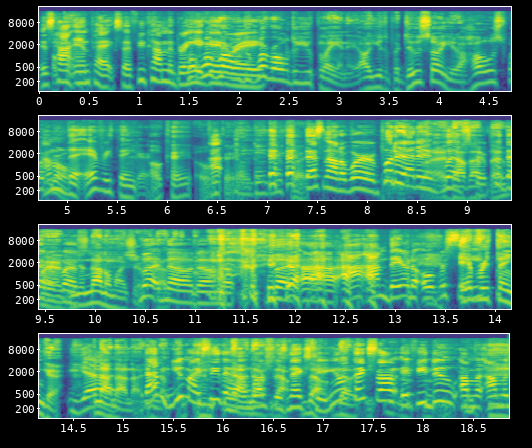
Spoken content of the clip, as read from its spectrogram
It's high impact. So if you come and bring What, your what, role do, Gatorade, what role do you play in it? Are you the producer? Are you the host? What I'm role? the everythinger. okay, okay, oh, no, that's right. That's not a word. Put it out in Webster. Put that- in Webster. Not on my show. But no, no, no. but uh, I, I'm there to oversee Everythinger. Yeah, No, no, no. That, know. you might see that No, in no, Webster's no, next year. You don't think so? If you do, I'm, a, I'm, a,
